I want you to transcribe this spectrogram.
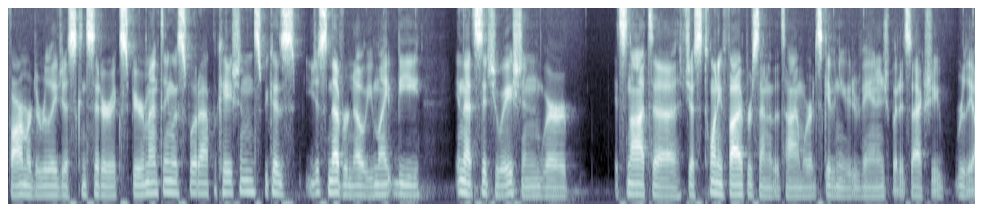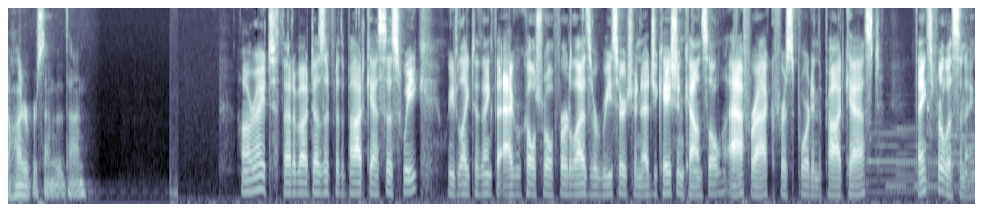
farmer to really just consider experimenting with split applications because you just never know. You might be in that situation where it's not uh, just 25% of the time where it's giving you an advantage, but it's actually really 100% of the time. All right, that about does it for the podcast this week. We'd like to thank the Agricultural Fertilizer Research and Education Council, AFREC, for supporting the podcast. Thanks for listening.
